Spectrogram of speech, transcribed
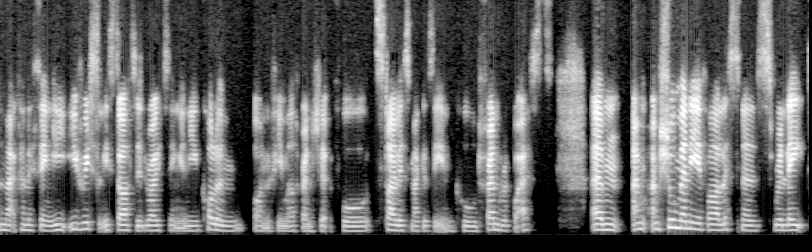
and that kind of thing, you, you've recently started writing a new column on female friendship for Stylist magazine called Friend Requests. Um, I'm I'm sure many of our listeners relate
